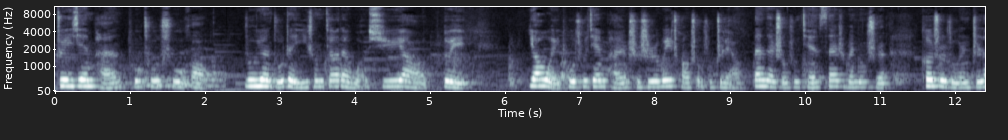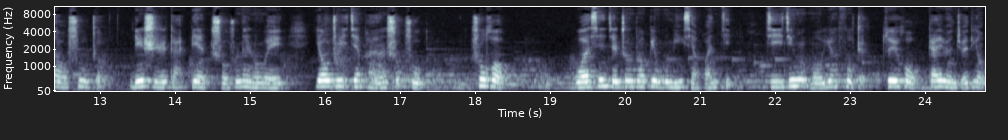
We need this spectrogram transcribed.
椎间盘突出术后入院主诊医生交代我需要对腰尾突出间盘实施微创手术治疗，但在手术前三十分钟时，科室主任指导术者。临时改变手术内容为腰椎间盘手术。术后，我先前症状并无明显缓解，几经某医院复诊，最后该院决定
